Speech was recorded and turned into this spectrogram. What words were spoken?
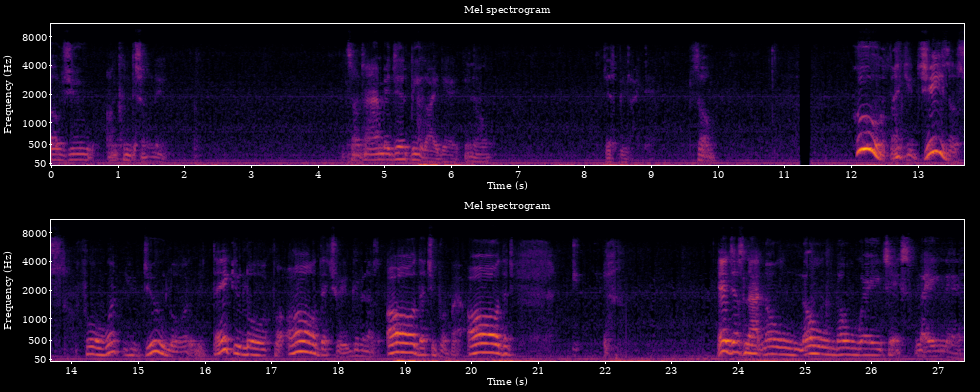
loves you unconditionally. Sometimes it just be like that, you know. Just be like. So, whew, thank you, Jesus, for what you do, Lord. We thank you, Lord, for all that you have given us, all that you provide, all that you, there's just not no no no way to explain that.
